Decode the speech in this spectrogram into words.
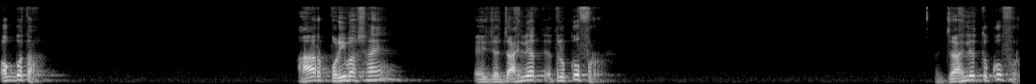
অজ্ঞতা। আর পরিভাষায় এই যে জাহিলিয়ত এত কুফর। জাহিলিয়ত তো কুফর।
